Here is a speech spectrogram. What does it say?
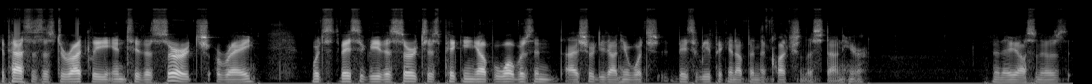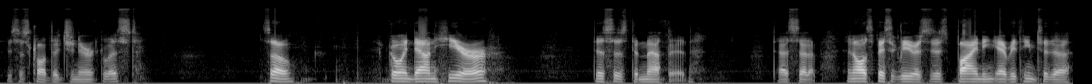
it passes this directly into the search array which basically the search is picking up what was in I showed you down here which basically picking up in the collection list down here and there you also notice this is called the generic list so going down here this is the method that's set up and all it's basically is just binding everything to the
